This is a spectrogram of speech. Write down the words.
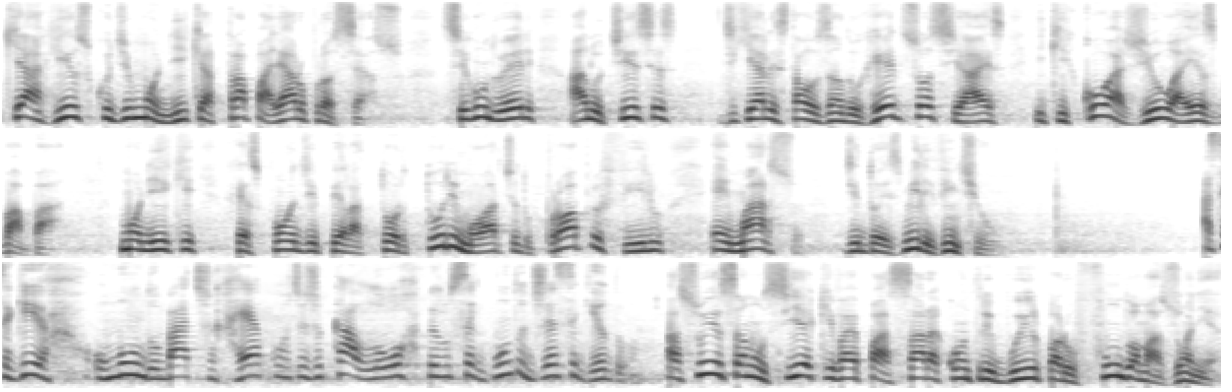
que há risco de Monique atrapalhar o processo. Segundo ele, há notícias de que ela está usando redes sociais e que coagiu a ex-babá. Monique responde pela tortura e morte do próprio filho em março de 2021. A seguir, o mundo bate recorde de calor pelo segundo dia seguido. A Suíça anuncia que vai passar a contribuir para o Fundo Amazônia.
